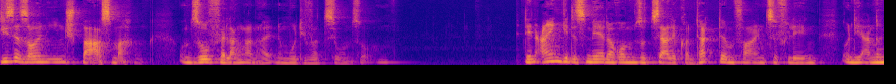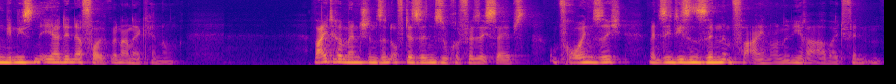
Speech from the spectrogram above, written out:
Diese sollen ihnen Spaß machen und so für langanhaltende Motivation sorgen. Den einen geht es mehr darum, soziale Kontakte im Verein zu pflegen und die anderen genießen eher den Erfolg und Anerkennung. Weitere Menschen sind auf der Sinnsuche für sich selbst und freuen sich, wenn sie diesen Sinn im Verein und in ihrer Arbeit finden.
